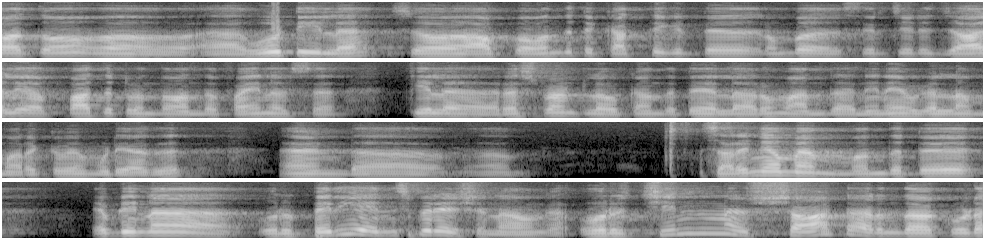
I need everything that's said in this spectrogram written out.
பார்த்தோம் ஊட்டியில். ஸோ அப்போ வந்துட்டு கத்திக்கிட்டு ரொம்ப சிரிச்சிட்டு ஜாலியாக பார்த்துட்டு இருந்தோம் அந்த ஃபைனல்ஸை கீழே ரெஸ்டாரண்ட்டில் உட்காந்துட்டு எல்லாரும் அந்த நினைவுகள்லாம் மறக்கவே முடியாது. அண்ட் சரண்யா மேம் வந்துட்டு எப்படின்னா ஒரு பெரிய இன்ஸ்பிரேஷன் அவங்க. ஒரு சின்ன ஷார்ட்டாக இருந்தால் கூட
